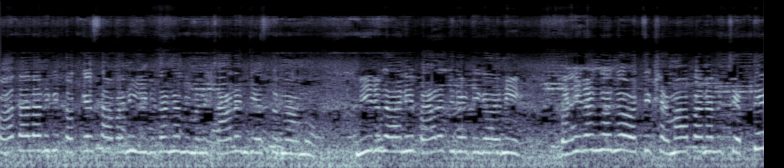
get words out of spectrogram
పాతాళానికి తొక్కేస్తామని ఈ విధంగా మిమ్మల్ని ఛాలెంజ్ చేస్తున్నాము. మీరు గాని భారతిరెడ్డి కానీ బహిరంగంగా వచ్చి క్షమాపణలు చెప్తే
